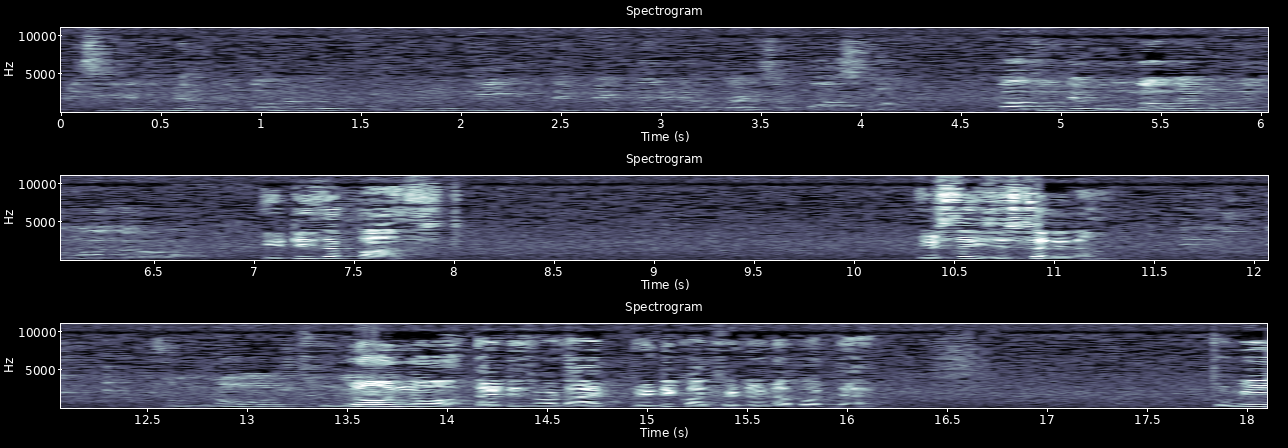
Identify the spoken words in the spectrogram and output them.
बेसिकली तुम्ही हवी कम ॲट कन्क्लुजन की ते फेक नॅरेटिव्ह आता इट्स अ पास नाव का अजून ते भोंगावत आहे म्हणून हे तुम्हाला करावं लागतं. It is a past it's a history नाव so no no, that is what I'm pretty confident about that. तुम्ही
